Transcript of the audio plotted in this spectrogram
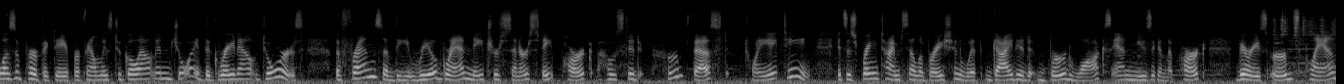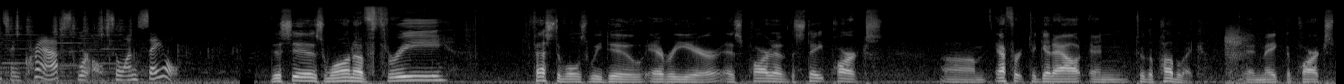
was a perfect day for families to go out and enjoy the great outdoors. The Friends of the Rio Grande Nature Center State Park hosted HerbFest 2018. It's a springtime celebration with guided bird walks and music in the park. Various herbs, plants, and crafts were also on sale. This is one of three festivals we do every year as part of the state park's um, effort to get out and to the public and make the parks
